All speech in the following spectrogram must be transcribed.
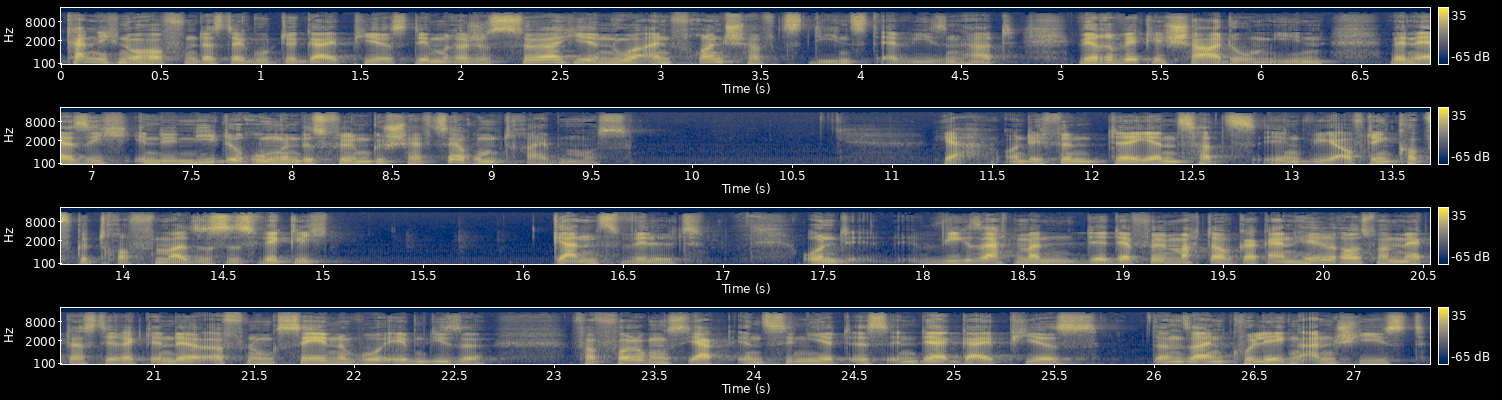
kann ich nur hoffen, dass der gute Guy Pierce dem Regisseur hier nur einen Freundschaftsdienst erwiesen hat. Wäre wirklich schade um ihn, wenn er sich in den Niederungen des Filmgeschäfts herumtreiben muss. Ja, und ich finde, der Jens hat's irgendwie auf den Kopf getroffen. Also es ist wirklich ganz wild. Und wie gesagt, man, der, der Film macht auch gar keinen Hehl raus. Man merkt das direkt in der Eröffnungsszene, wo eben diese Verfolgungsjagd inszeniert ist, in der Guy Pierce dann seinen Kollegen anschießt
